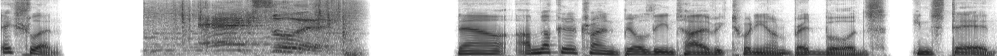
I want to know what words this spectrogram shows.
Excellent! Now, I'm not going to try and build the entire VIC-20 on breadboards. Instead,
